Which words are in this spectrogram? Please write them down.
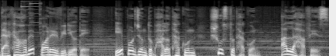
দেখা হবে পরের ভিডিওতে। এ পর্যন্ত ভালো থাকুন, সুস্থ থাকুন। আল্লাহ হাফিজ।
